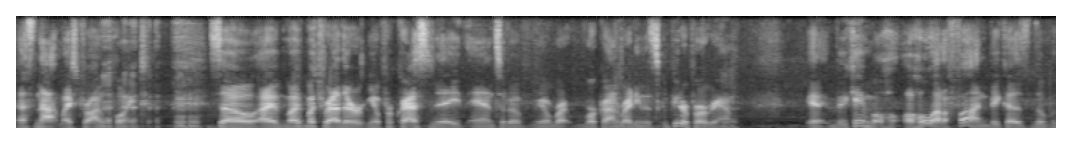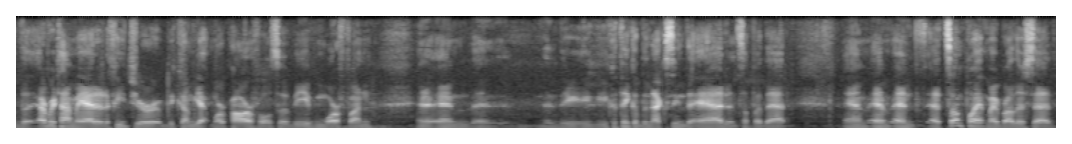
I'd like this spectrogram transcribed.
That's not my strong point. So I much rather you know procrastinate and sort of you know ri- work on writing this computer program. It became a, a whole lot of fun because the, the, every time I added a feature, it would become yet more powerful. So it'd be even more fun, and, and, and the, you could think of the next thing to add and stuff like that. And, and, and at some point, my brother said,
